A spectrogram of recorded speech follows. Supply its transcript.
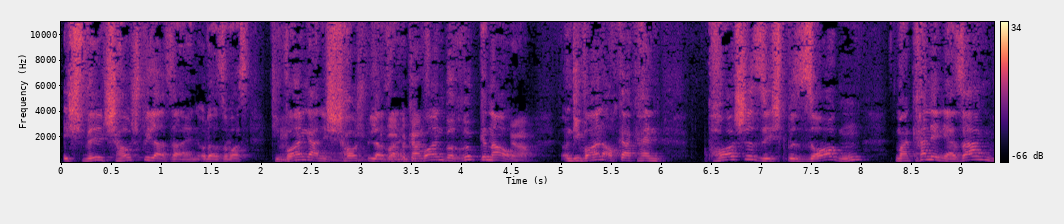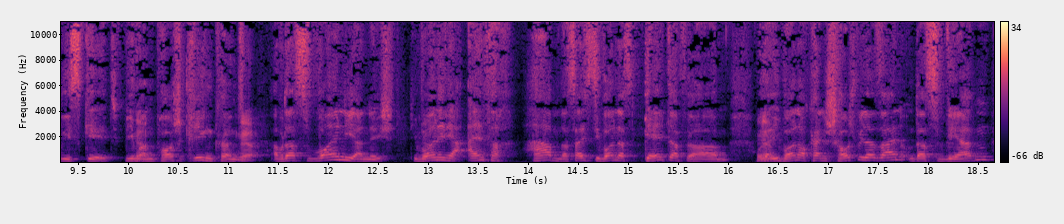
ich will Schauspieler sein oder sowas. Die wollen gar nicht Schauspieler Hm. Die wollen sein. Die wollen berühmt, genau. Ja. Und die wollen auch gar kein Porsche sich besorgen. Man kann denen ja sagen, wie es geht, wie man einen Porsche kriegen könnte. Ja. Aber das wollen die ja nicht. Die wollen den ja einfach haben. Das heißt, die wollen das Geld dafür haben. Oder Ja. die wollen auch keine Schauspieler sein und das werden,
